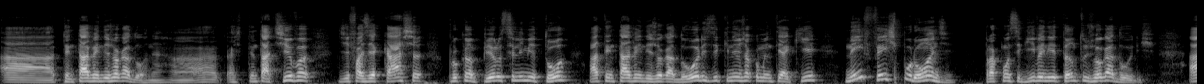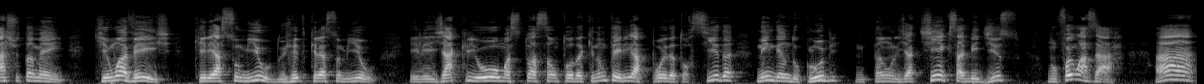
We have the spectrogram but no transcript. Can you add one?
a, a, tentar vender jogador. Né? A, a tentativa de fazer caixa para o Campeiro se limitou a tentar vender jogadores e, que nem eu já comentei aqui, nem fez por onde para conseguir vender tantos jogadores. Acho também que uma vez que ele assumiu, do jeito que ele assumiu, ele já criou uma situação toda que não teria apoio da torcida, nem dentro do clube, então ele já tinha que saber disso. Não foi um azar. Ah,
